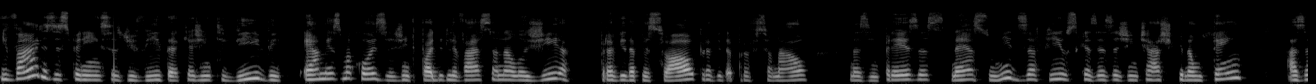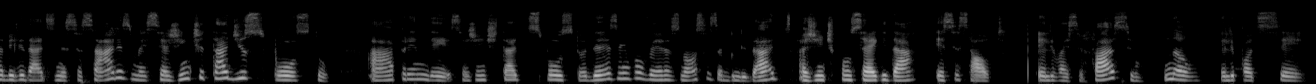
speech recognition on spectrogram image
E várias experiências de vida que a gente vive é a mesma coisa. A gente pode levar essa analogia para a vida pessoal, para a vida profissional, nas empresas, né? Assumir desafios que às vezes a gente acha que não tem as habilidades necessárias, mas se a gente está disposto a aprender, se a gente está disposto a desenvolver as nossas habilidades, a gente consegue dar esse salto. Ele vai ser fácil? Não. Ele pode ser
